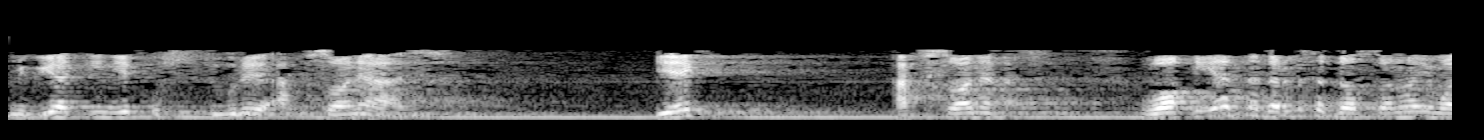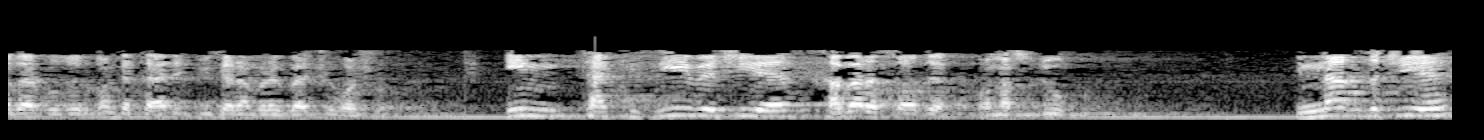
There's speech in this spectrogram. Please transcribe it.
می‌گوید این یک اسطوره افسانه است. یک افسانه است واقعیت نداره مثل داستانهای مادر بزرگان که تعریف می‌کردن برای بچه هاشون این تکذیب چیه؟ خبر صادق و مصدوق. این نقض چیه؟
